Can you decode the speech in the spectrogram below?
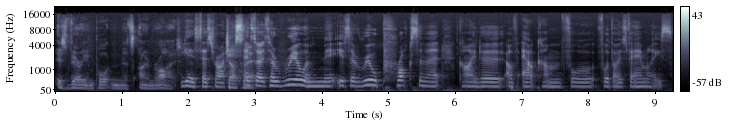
is very important in its own right. Yes, that's right. Just and that. so it's a real it's a real proximate kind of, of outcome for, for those families.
